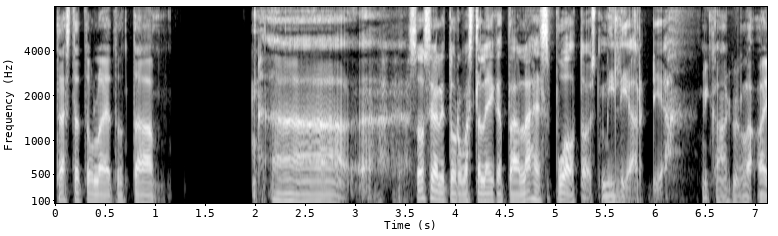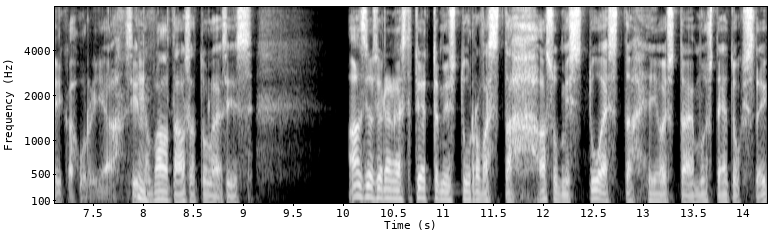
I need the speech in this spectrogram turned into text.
Tästä tulee tota, ää, sosiaaliturvasta leikataan lähes puolitoista miljardia, mikä on kyllä aika hurjaa. Siitä mm. valtaosa tulee siis ansiosidonnaisesta työttömyysturvasta, asumistuesta ja joistain muista etuuksista 1,2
